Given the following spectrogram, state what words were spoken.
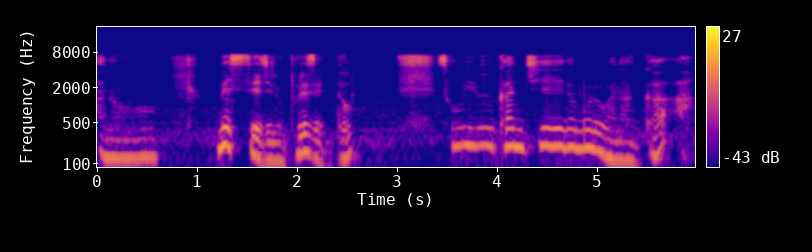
あのメッセージのプレゼント、そういう感じのものがなんか、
